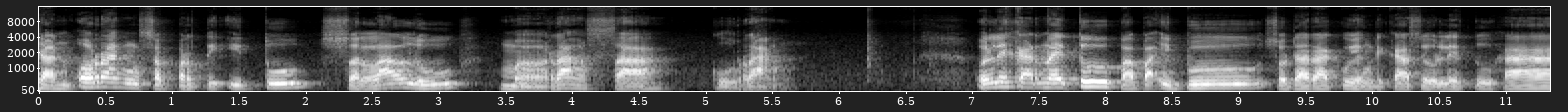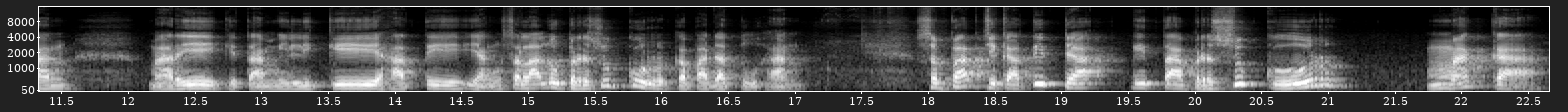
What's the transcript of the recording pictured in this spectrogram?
dan orang seperti itu selalu merasa kurang. Oleh karena itu, Bapak, Ibu, saudaraku yang dikasih oleh Tuhan, mari kita miliki hati yang selalu bersyukur kepada Tuhan. Sebab, jika tidak, kita bersyukur, maka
